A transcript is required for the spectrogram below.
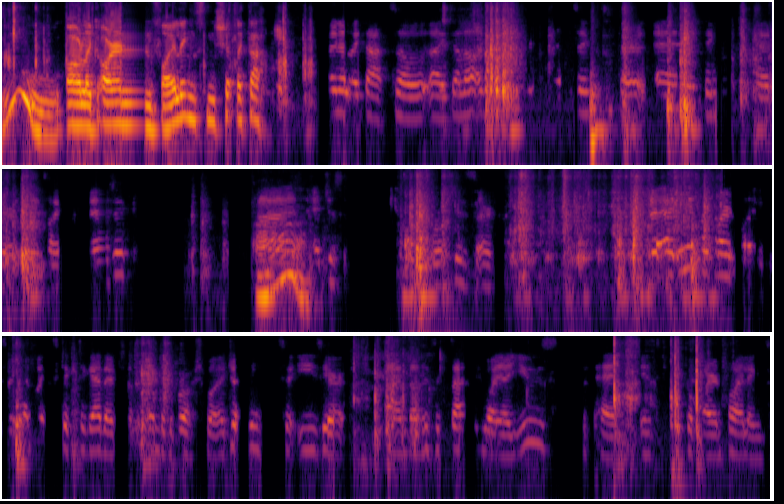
Ooh, or like iron filings and shit like that. kind of like that. So, like a lot of things for uh, fingerprint powder is like magnetic, Ah, and it just brushes are. It is like iron filings, they kind of like stick together to the end of the brush, but it just makes it easier, and that is exactly why I use the pen is to pick up iron filings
